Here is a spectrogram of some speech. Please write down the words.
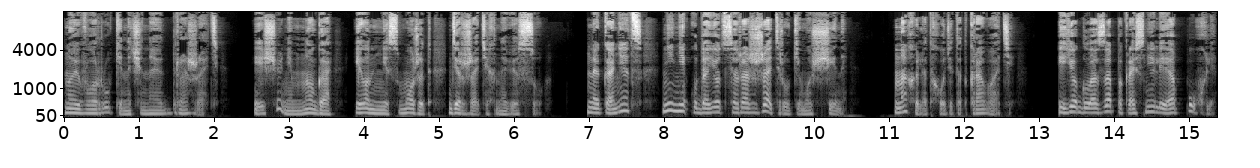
но его руки начинают дрожать. Еще немного, и он не сможет держать их на весу. Наконец, Нине удается разжать руки мужчины. Нахаль отходит от кровати. Ее глаза покраснели и опухли.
